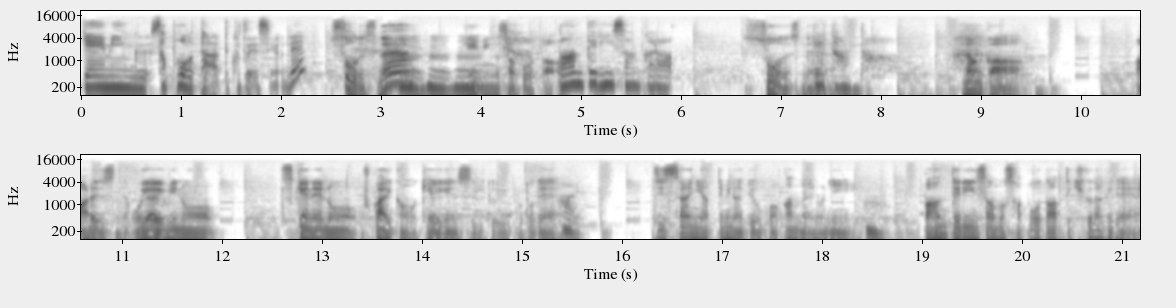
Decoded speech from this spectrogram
ゲーミングサポーターってことですよね、そうですね、うんうんうん。ゲーミングサポーター。バンテリンさんからそうですね。出たんだ、なんかあれですね。親指の付け根の不快感を軽減するということで、はい、実際にやってみないとよくわかんないのにうん。バンテリンさんのサポーターって聞くだけで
